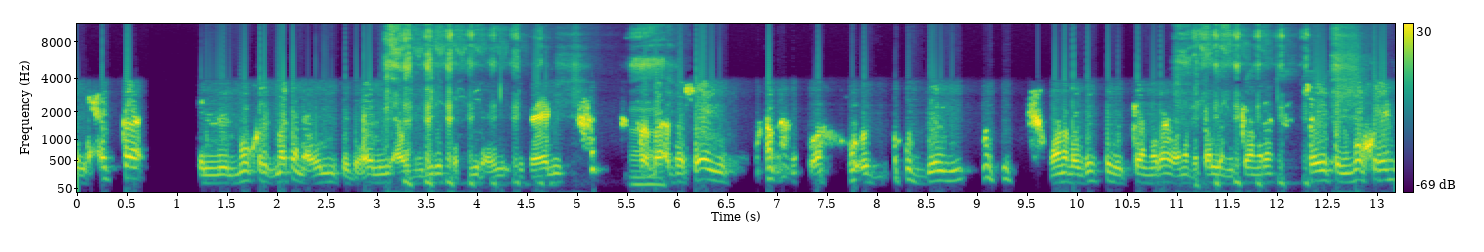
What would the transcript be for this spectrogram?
الحتة اللي المخرج مثلا قايل لي سيبها لي أو مدير التصوير قايل لي سيبها لي. آه. فبقى شايف قدامي. وأنا ببص للكاميرا وأنا بكلم الكاميرا شايف المخرج.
